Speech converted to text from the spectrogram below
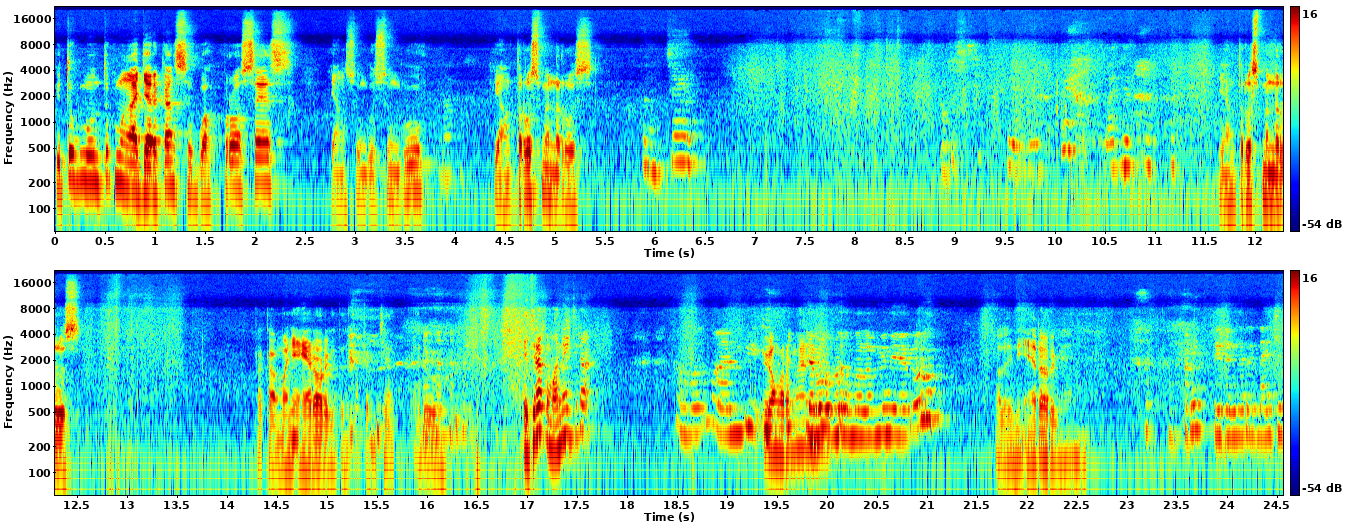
itu untuk mengajarkan sebuah proses yang sungguh-sungguh yang terus menerus Pencet. Yang terus menerus rekamannya error gitu kepencet aduh eh Jera ke mana Jera Kamar mandi. Ke kamar mandi. Error malam ini error. kalau ini error kayaknya Oke, didengerin aja.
